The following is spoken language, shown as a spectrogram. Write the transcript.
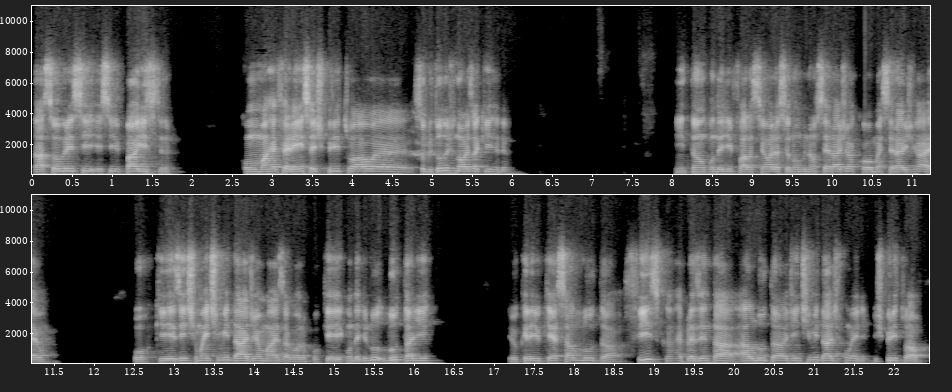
tá sobre esse esse país, entendeu? Como uma referência espiritual é, sobre todos nós aqui, entendeu? Então quando ele fala assim, olha, seu nome não será Jacó, mas será Israel. porque existe uma intimidade a mais agora, porque quando ele luta ali, eu creio que essa luta física representa a luta de intimidade com ele, espiritual.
